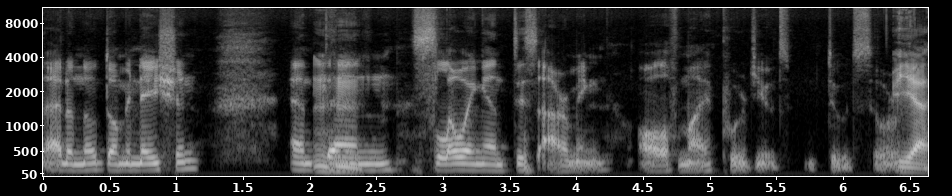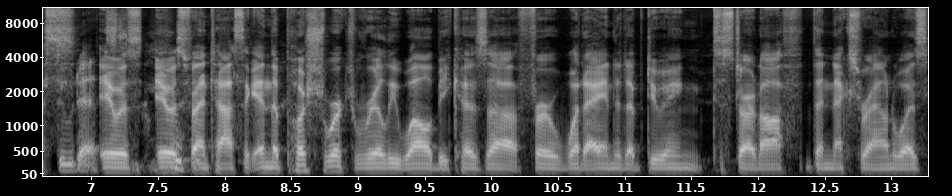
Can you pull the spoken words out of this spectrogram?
I don't know domination, and Mhm. then slowing and disarming all of my poor dudes, dudes or Yes, dudettes. it was it was fantastic, and the push worked really well because uh, for what I ended up doing to start off the next round was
